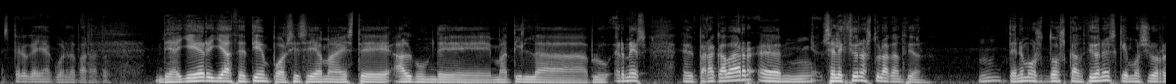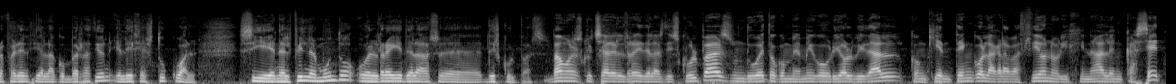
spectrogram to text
espero que haya acuerdo para rato. De ayer y hace tiempo, así se llama este álbum de Matilda Blue. Ernest, eh, para acabar, eh, seleccionas tú la canción. ¿Mm? Tenemos dos canciones que hemos hecho referencia en la conversación y eliges tú cuál. Si en El fin del mundo o El rey de las eh, disculpas. Vamos a escuchar El Rey de las Disculpas, un dueto con mi amigo Uriol Vidal, con quien tengo la grabación original en cassette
